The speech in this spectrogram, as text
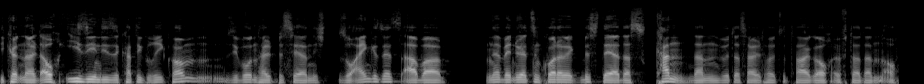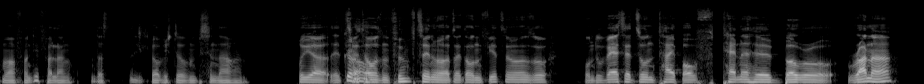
die könnten halt auch easy in diese Kategorie kommen. Sie wurden halt bisher nicht so eingesetzt, aber ne, wenn du jetzt ein Quarterback bist, der das kann, dann wird das halt heutzutage auch öfter dann auch mal von dir verlangt. Und das liegt, glaube ich, so ein bisschen daran. Früher, genau. 2015 oder 2014 oder so, und du wärst jetzt so ein Type of Tannehill Burrow Runner,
